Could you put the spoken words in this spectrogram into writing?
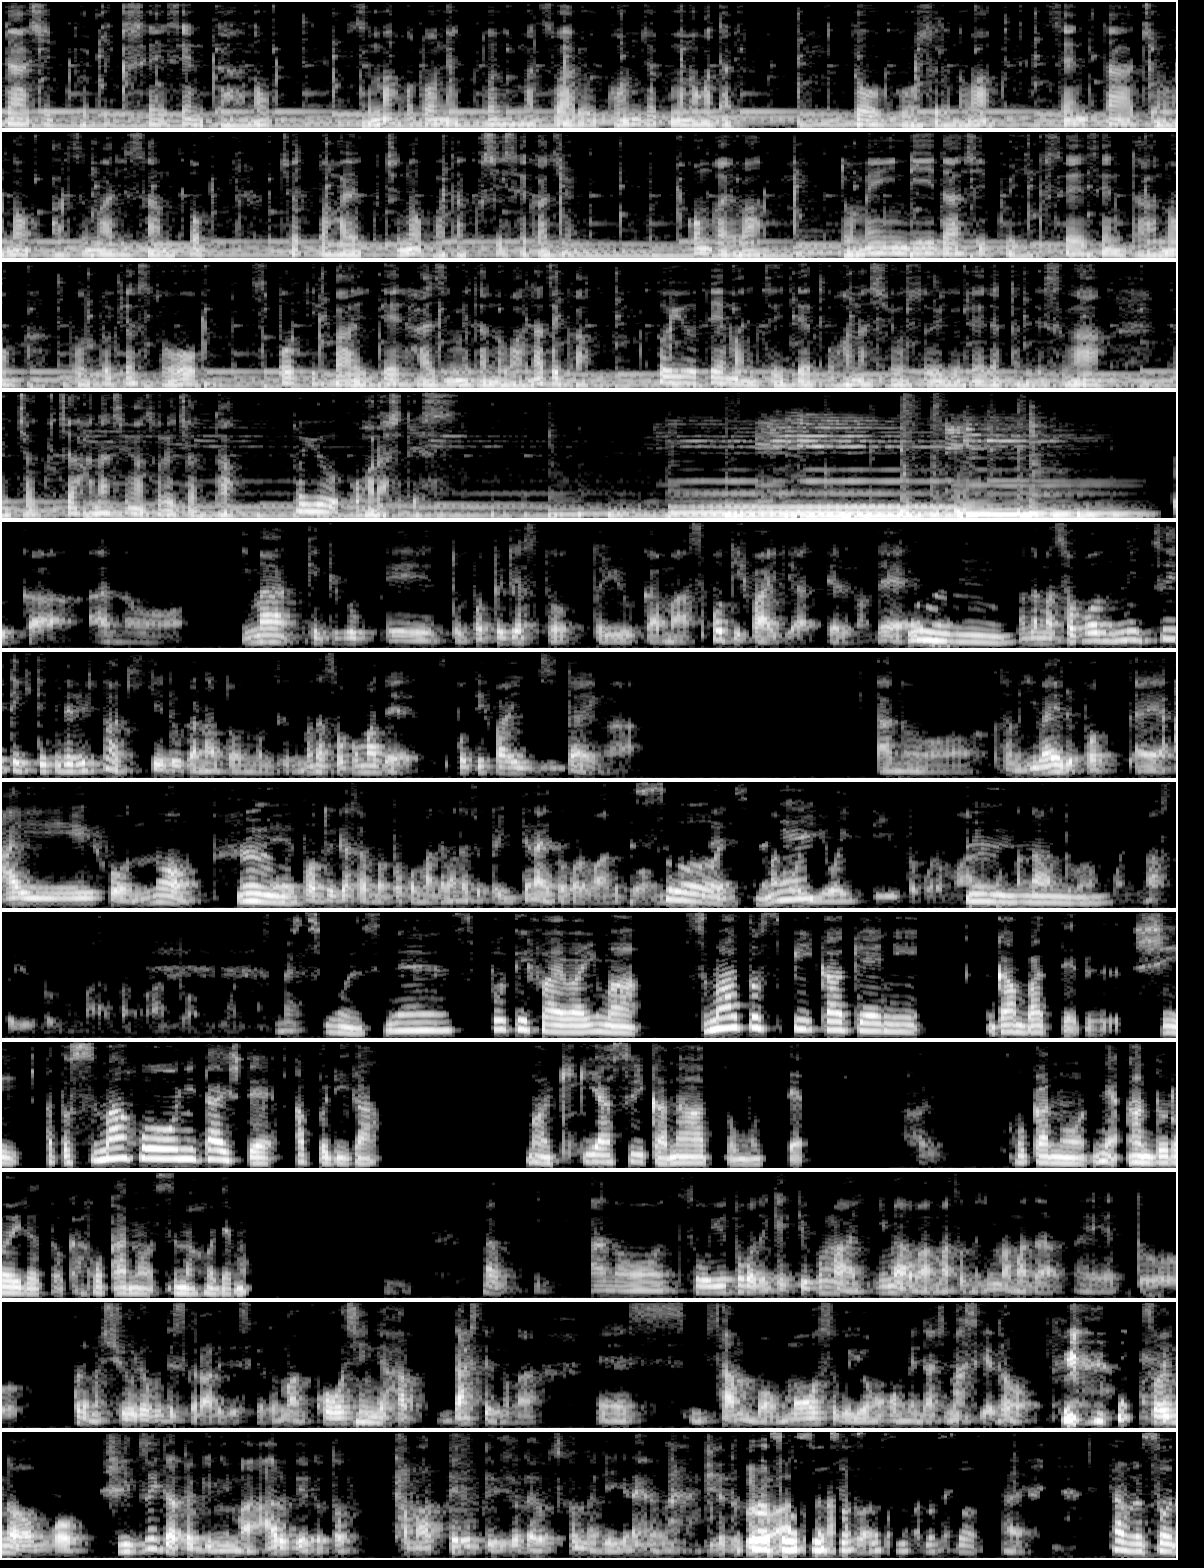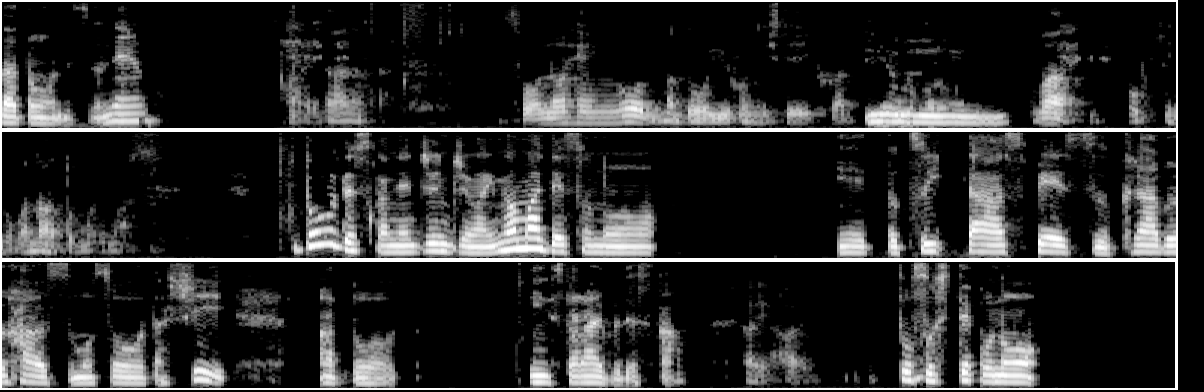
ーダーシップ育成センターのスマホとネットにまつわる今昔物語トークをするのはセンター長のあずまりさんとちょっと早口の私セカジュン今回はドメインリーダーシップ育成センターのポッドキャストを Spotify で始めたのはなぜかというテーマについてお話をする予定だったんですがめちゃくちゃ話がそれちゃったというお話です。今結局、えーと、ポッドキャストというか、まあ、Spotify でやってるので、うんうん、まだまあそこについてきてくれる人は聞けるかなと思うんですけど、まだそこまで Spotify 自体が、あのそのいわゆるポ、えー、iPhone の、うん、えー、ポッドキャストのところまでまだちょっと行ってないところはあると思うので、でね、まあ、おいおいっていうところもあるのかなとは思います、という部分があるかなと思いますね。そうですね。Spotify は今、スマートスピーカー系に頑張ってるし、あとスマホに対してアプリが、まあ、聞きやすいかなと思って、はい、他のね、アンドロイドとか他のスマホでも。まあ、あのそういうところで結局、まあ、今はまあその今まだ、えー、っとこれ今収録ですからあれですけど、まあ、更新では、うん、出してるのが、えー、3本もうすぐ4本目出しますけど そういうのをこう気づいた時に、まあ、ある程度と溜まってるっていう状態を作んなきゃいけないのかなっていうところはあるかなとは思いますね。多分そうだと思うんですよね。はい、だからその辺をまあどういうふうにしていくかっていうところは大きいのかなと思います。どうですかね、じゅんじゅんは今までその、えっ、と、ツイッタースペース、クラブハウスもそうだし、あと、インスタライブですか？はいはい。と、そしてこの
